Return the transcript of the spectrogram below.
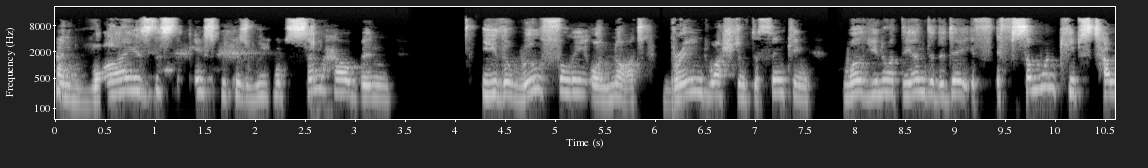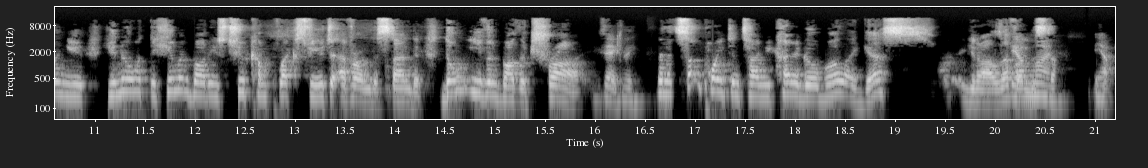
And why is this the case? Because we have somehow been either willfully or not brainwashed into thinking, well, you know, at the end of the day, if, if someone keeps telling you, you know what, the human body is too complex for you to ever understand it, don't even bother try. Exactly. Then at some point in time, you kind of go, well, I guess, you know, I'll never Yeah, understand. Yep.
